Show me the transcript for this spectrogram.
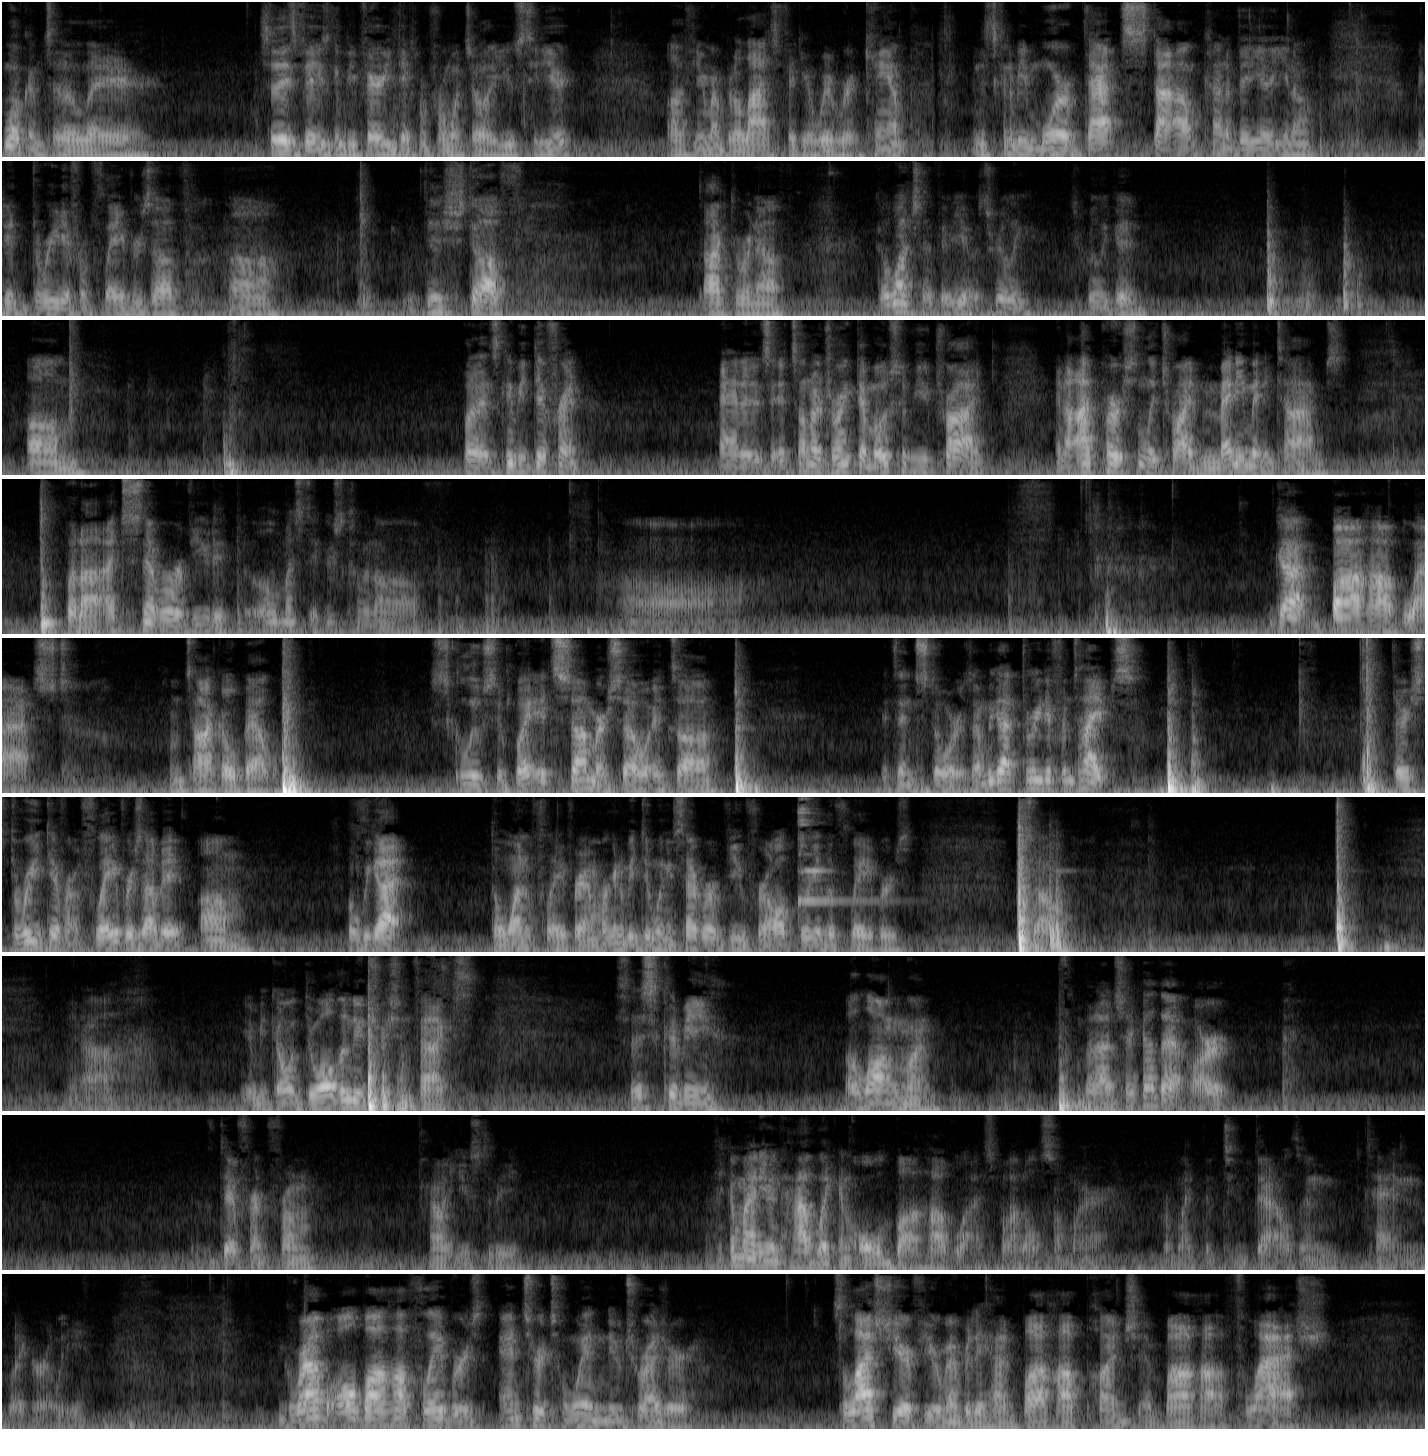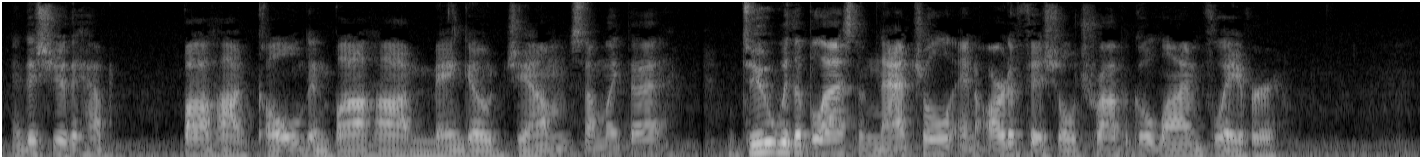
Welcome to the lair. This video is going to be very different from what y'all are used to here. Uh, if you remember the last video, we were at camp, and it's going to be more of that style kind of video, you know. We did three different flavors of uh, this stuff. Dr. Enuf. Go watch that video. It's really, it's really good. Um, but it's going to be different. And it's, it's on a drink that most of you tried. And I personally tried many, many times, but uh, I just never reviewed it. Oh, my sticker's coming off. Got Baja Blast from Taco Bell. Exclusive, but it's summer, so it's uh, it's in stores. And we got three different types. There's three different flavors of it. Um, but we got the one flavor, and we're going to be doing a separate review for all three of the flavors. So, yeah, going to be going through all the nutrition facts. So this to be a long one. But uh, check out that art. It's different from how it used to be. I think I might even have like an old Baja Blast bottle somewhere from like the 2010s, like early grab all Baja flavors, enter to win new treasure. So last year, if you remember, they had Baja Punch and Baja Flash. And this year they have Baja Gold and Baja Mango Gem, something like that. Dew with a blast of natural and artificial tropical lime flavor.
